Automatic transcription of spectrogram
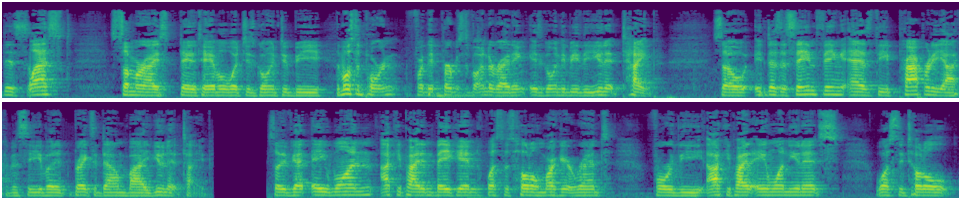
this last summarized data table, which is going to be the most important for the purpose of underwriting, is going to be the unit type. So it does the same thing as the property occupancy, but it breaks it down by unit type. So you've got A1 occupied and vacant. What's the total market rent for the occupied A1 units? What's the total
